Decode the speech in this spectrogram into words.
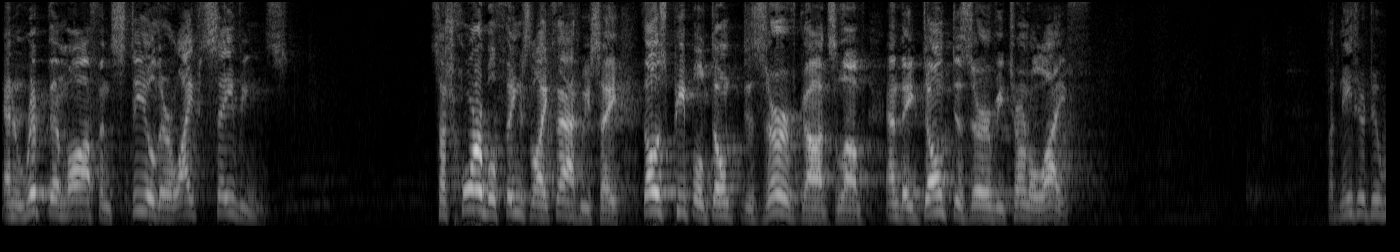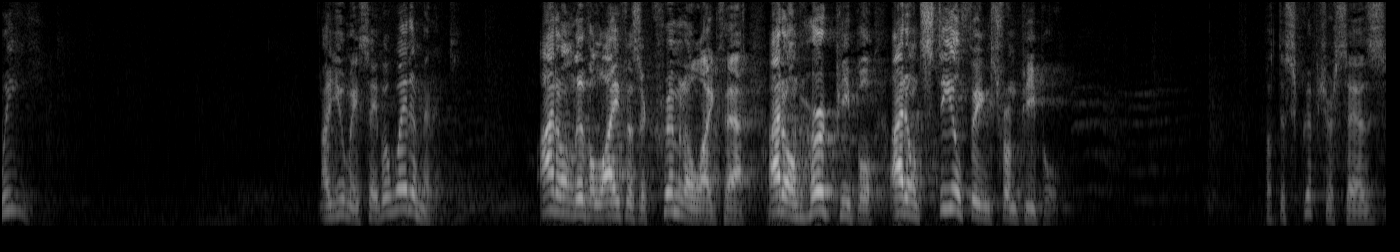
and rip them off and steal their life savings. Such horrible things like that, we say, those people don't deserve God's love and they don't deserve eternal life. But neither do we. Now, you may say, but wait a minute. I don't live a life as a criminal like that. I don't hurt people. I don't steal things from people. But the scripture says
